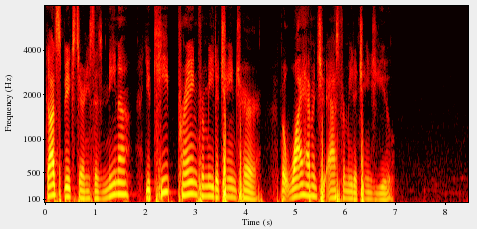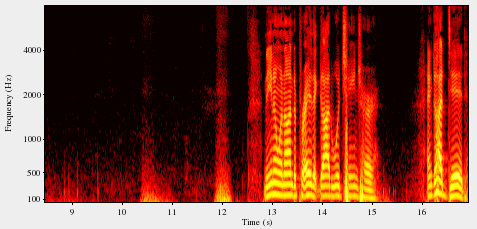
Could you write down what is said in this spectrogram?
God speaks to her and he says, Nina, you keep praying for me to change her, but why haven't you asked for me to change you? Nina went on to pray that God would change her. And God did.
